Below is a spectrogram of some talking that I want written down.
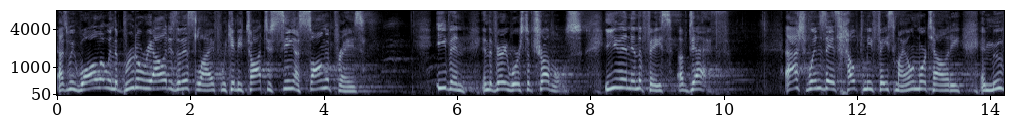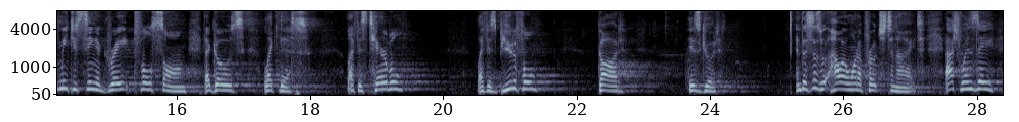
As we wallow in the brutal realities of this life, we can be taught to sing a song of praise even in the very worst of troubles, even in the face of death. Ash Wednesday has helped me face my own mortality and moved me to sing a grateful song that goes like this Life is terrible, life is beautiful, God is good. And this is how I want to approach tonight. Ash Wednesday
